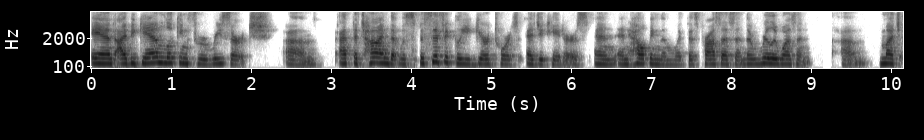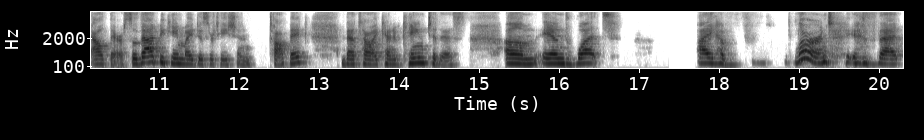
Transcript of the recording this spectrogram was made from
And I began looking through research um, at the time that was specifically geared towards educators and, and helping them with this process. And there really wasn't um, much out there. So that became my dissertation topic. That's how I kind of came to this. Um, and what I have learned is that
